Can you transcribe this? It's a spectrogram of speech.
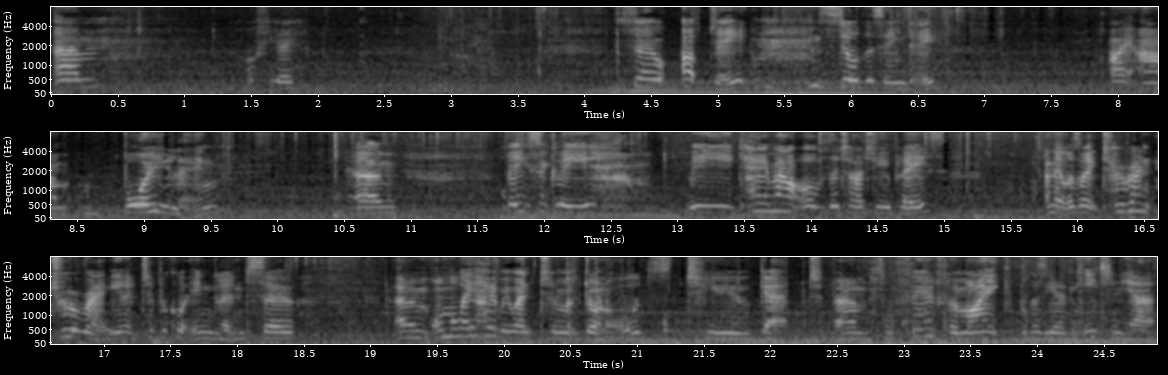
Um, off you go. So update, still the same day. I am boiling. Um, basically, we came out of the tattoo place and it was like torrential rain typical England. So um, on the way home we went to McDonald's to get um, some food for Mike because he hadn't eaten yet.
